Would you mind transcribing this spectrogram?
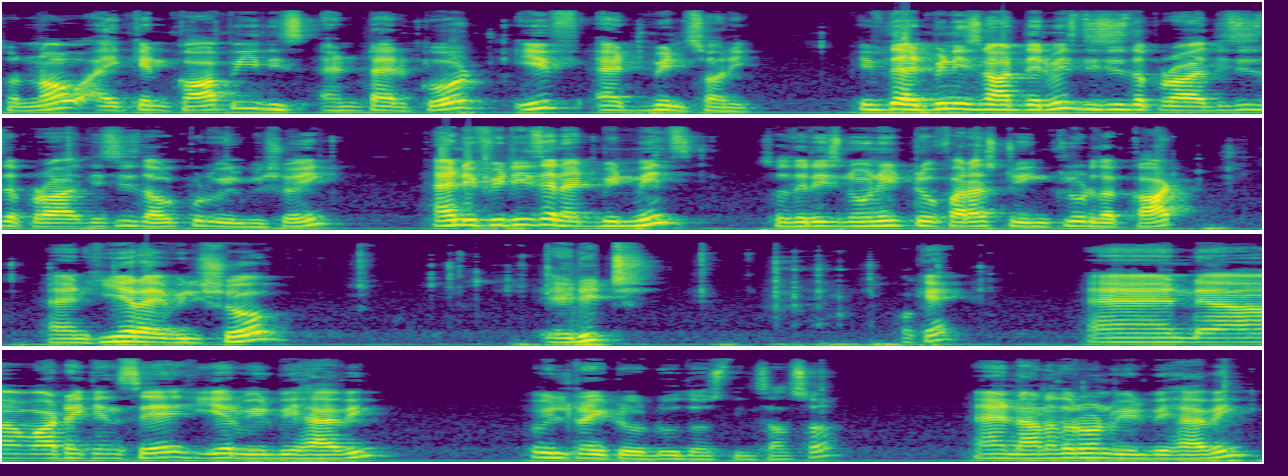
so now I can copy this entire code if admin sorry. If the admin is not there means this is the pro this is the pro this is the output we will be showing. And if it is an admin means so there is no need to for us to include the cart. And here I will show edit. Okay? And uh, what I can say here we will be having we will try to do those things also. And another one we will be having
